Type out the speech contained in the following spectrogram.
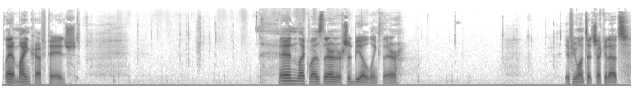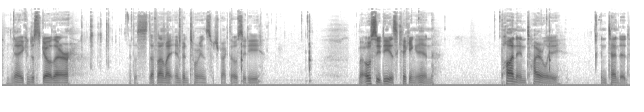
Planet Minecraft page And likewise there, there should be a link there. If you want to check it out, yeah, you can just go there. Get this stuff out of my inventory and switch back to OCD. My OCD is kicking in. Pun entirely intended.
